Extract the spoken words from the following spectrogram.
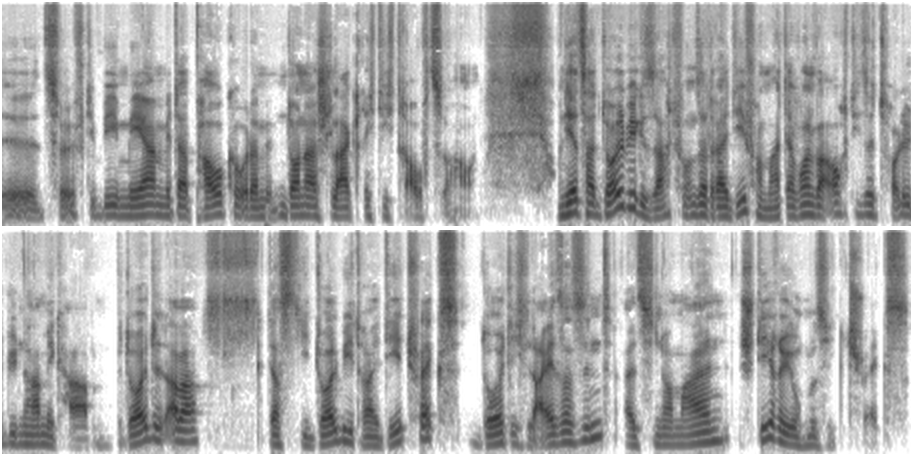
äh, 12 dB mehr mit der Pauke oder mit dem Donnerschlag richtig drauf zu hauen. Und jetzt hat Dolby gesagt, für unser 3D-Format, da wollen wir auch diese tolle Dynamik haben. Bedeutet aber, dass die Dolby 3D-Tracks deutlich leiser sind als die normalen Stereo-Musik-Tracks.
